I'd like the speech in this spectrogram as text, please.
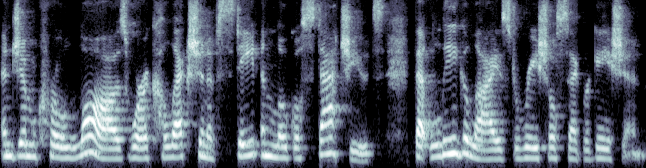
And Jim Crow laws were a collection of state and local statutes that legalized racial segregation.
